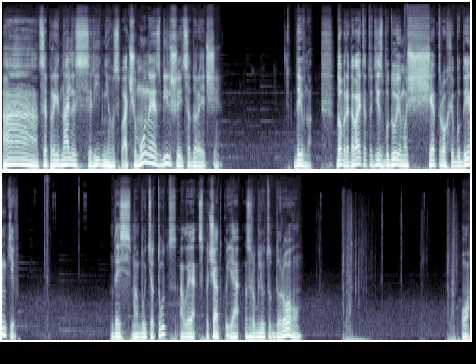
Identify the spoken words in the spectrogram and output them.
А, це приєднались рідні господи. А чому не збільшується, до речі? Дивно. Добре, давайте тоді збудуємо ще трохи будинків. Десь, мабуть, отут, але спочатку я зроблю тут дорогу. О.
